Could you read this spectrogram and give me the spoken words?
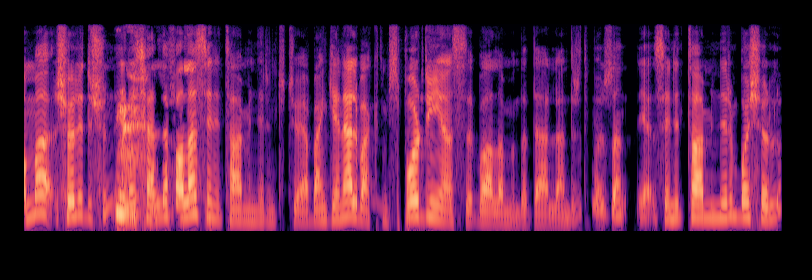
Ama şöyle düşün NHL'de falan senin tahminlerin tutuyor. Ya ben genel baktım. Spor dünyası bağlamında değerlendirdim. O yüzden ya senin tahminlerin başarılı.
